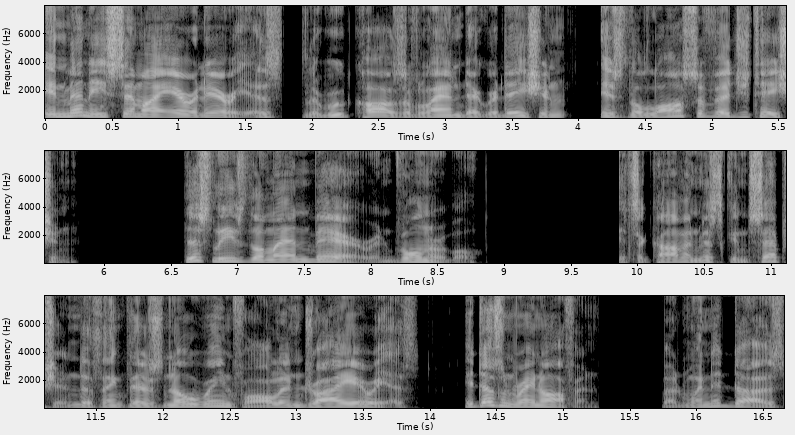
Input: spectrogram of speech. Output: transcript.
In many semi arid areas, the root cause of land degradation is the loss of vegetation. This leaves the land bare and vulnerable. It's a common misconception to think there's no rainfall in dry areas. It doesn't rain often, but when it does,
